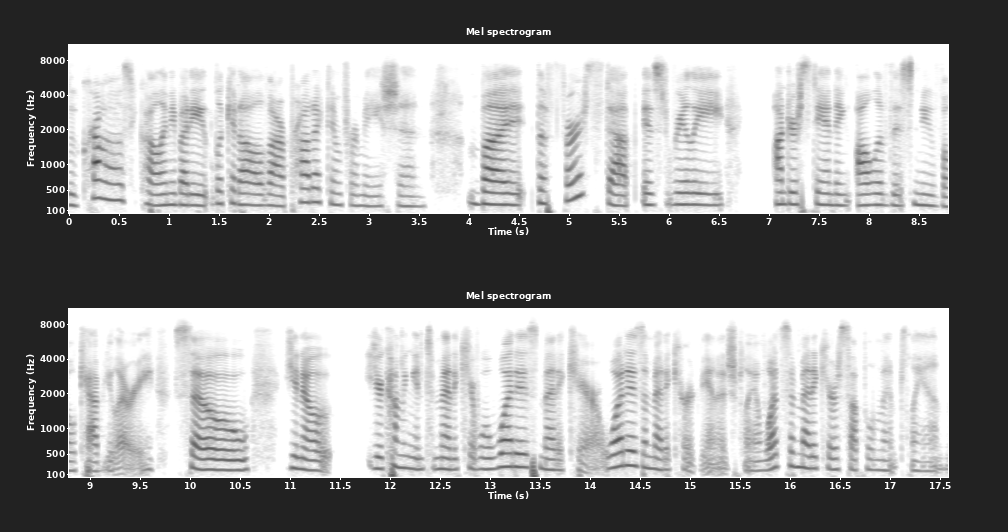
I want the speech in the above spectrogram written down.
Blue Cross, you call anybody, look at all of our product information. But the first step is really understanding all of this new vocabulary. So, you know, you're coming into Medicare. Well, what is Medicare? What is a Medicare Advantage plan? What's a Medicare supplement plan?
